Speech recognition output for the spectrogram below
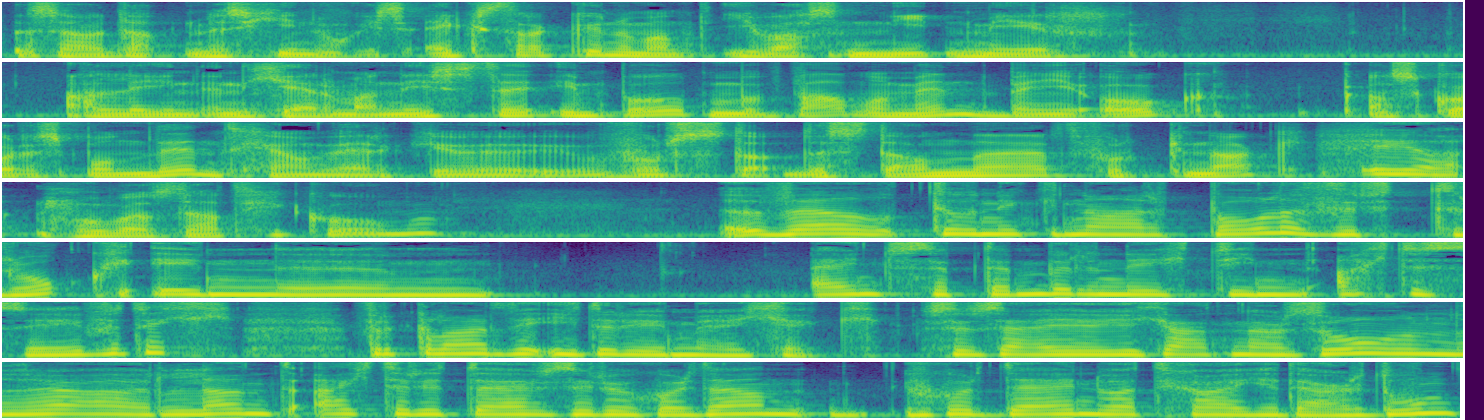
zou dat misschien nog eens extra kunnen, want je was niet meer alleen een Germaniste in Polen. Op een bepaald moment ben je ook als correspondent gaan werken voor de Standaard, voor KNAK. Ja. Hoe was dat gekomen? Wel, toen ik naar Polen vertrok in ehm, eind september 1978, verklaarde iedereen mij gek. Ze zeiden, je gaat naar zo'n raar land achter het ijzeren gordijn, gordijn, wat ga je daar doen?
